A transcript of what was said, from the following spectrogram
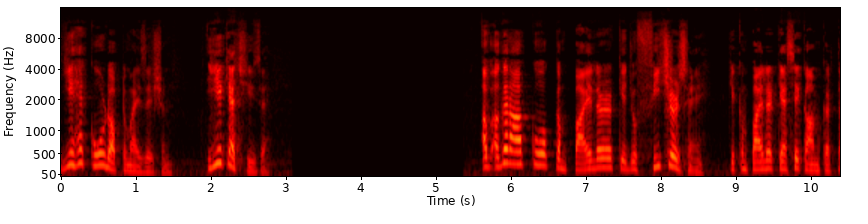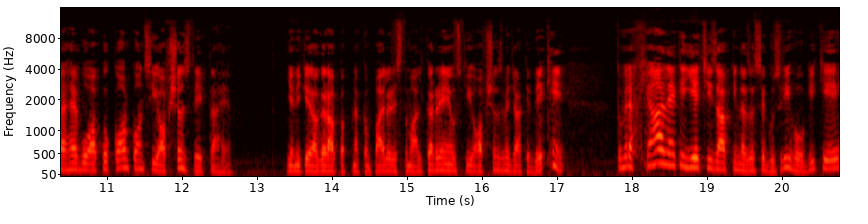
یہ ہے کوڈ آپٹمائزیشن یہ کیا چیز ہے؟ اب اگر آپ کو کمپائلر کے جو فیچرز ہیں کہ کمپائلر کیسے کام کرتا ہے، وہ آپ کو کون کون سی آپشنز دیکھتا ہے؟ یعنی کہ اگر آپ اپنا کمپائلر استعمال کر رہے ہیں، اس کی آپشنز میں جا کے دیکھیں، تو میرا خیال ہے کہ یہ چیز آپ کی نظر سے گزری ہوگی کہ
